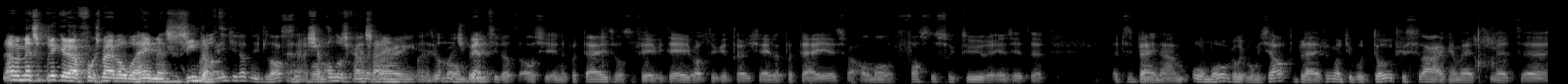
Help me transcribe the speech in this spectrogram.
nou, maar mensen prikken daar volgens mij wel doorheen. Mensen zien maar dat. Vind je dat niet lastig? Uh, als je anders gaat zijn, is ook wel een beetje dat als je in een partij zoals de VVD, wat natuurlijk een traditionele partij is, waar allemaal vaste structuren in zitten, het is bijna onmogelijk om jezelf te blijven, want je wordt doodgeslagen met, met uh,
